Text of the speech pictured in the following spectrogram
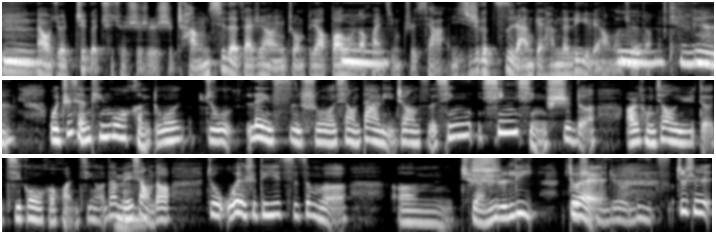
嗯那我觉得这个确确实实是长期的在这样一种比较包容的环境之下，以及这个自然给他们的力量，我觉得。嗯挺厉害嗯，我之前听过很多，就类似说像大理这样子新新形式的儿童教育的机构和环境啊，但没想到，就我也是第一次这么。嗯全实力，对感觉有例子，就是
